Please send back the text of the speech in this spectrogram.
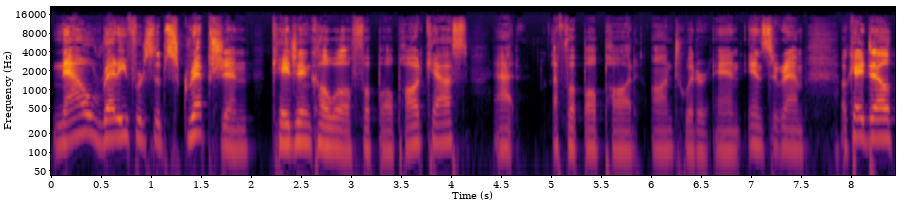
now ready for subscription KJ and Caldwell Football Podcast at a football pod on Twitter and Instagram. Okay, Dale,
